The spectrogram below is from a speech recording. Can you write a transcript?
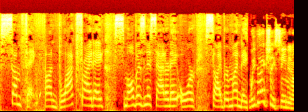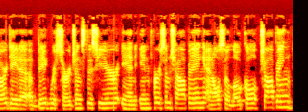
something on Black Friday, Small Business Saturday, or Cyber Monday. We've actually seen in our data a big resurgence this year in in person shopping and also local shopping.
